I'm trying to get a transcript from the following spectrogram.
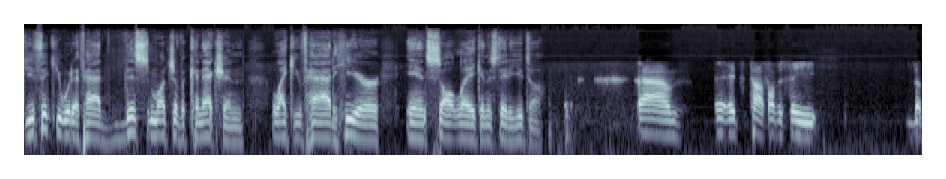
do you think you would have had this much of a connection? like you've had here in Salt Lake in the state of Utah? Um, it's tough. Obviously, the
